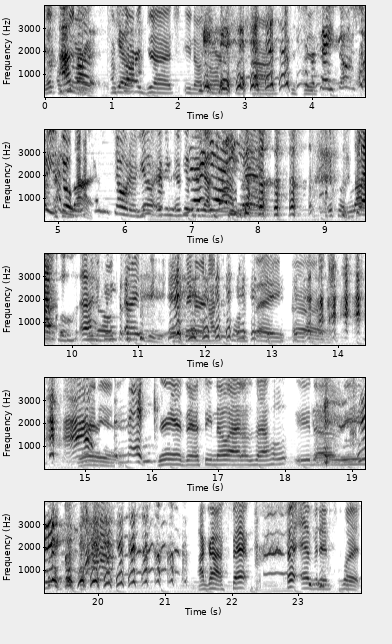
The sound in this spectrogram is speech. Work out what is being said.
Let's I continue. thought. I'm yeah. sorry, Judge. You know, sorry. sometimes just- Okay, show, show your It's a shoulder. Show your shoulder. You know, it it's- the it's- get it back. It's a lot. Clavicle. Uh, You know, it's crazy. And Darren, I just want to say, uh, the neck. Darren, Darren, see no Adam's apple. You know what I mean? I got fat evidence, but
